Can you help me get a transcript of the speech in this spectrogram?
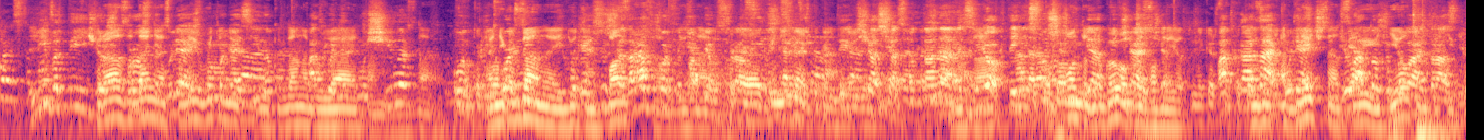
поезд либо ты идешь Вчера просто задание гуляешь по магазинам, когда она гуляет, там, мужчина, не знаю. он А такой, никогда она идет там в банк, давай там, кофе не попьем сразу. Ты не знаешь, как Ты сейчас, сейчас, вот она, Серег, ты не слушаешь, Он-то другой образ отвечаешь. задает. Мне кажется, Под это канал Он гулять, отвлечься от дела своих тоже дел, бывают там, разные.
